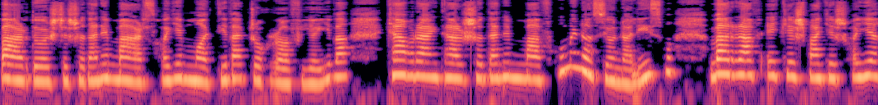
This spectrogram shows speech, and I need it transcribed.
برداشته شدن مرزهای مادی و جغرافیایی و کمرنگتر شدن مفهوم ناسیونالیسم و رفع کشمکش های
